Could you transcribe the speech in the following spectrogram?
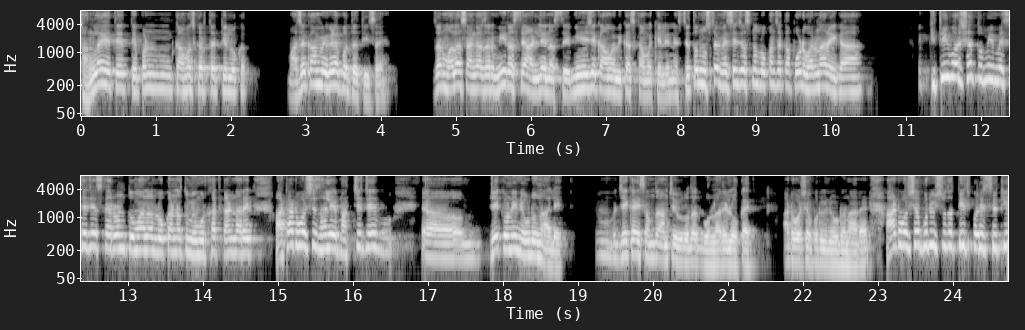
चांगलं आहे ते ते पण कामच करतायत ते लोक. माझं काम वेगळ्या पद्धतीचं आहे. जर मला सांगा जर मी रस्ते आणले नसते मी हे जे कामं विकास कामं केले नसते तर नुसते मेसेजेसनं लोकांचं का पोट भरणार आहे का? किती वर्ष तुम्ही मेसेजेस करून तुम्हाला लोकांना तुम्ही मूर्खात काढणार आहेत? आठ आठ वर्ष झाले मागचे जे जे कोणी निवडून आले जे काही समजा आमच्या विरोधात बोलणारे लोक आहेत आठ वर्षापूर्वी निवडून आले आहेत आठ वर्षापूर्वी सुद्धा तीच परिस्थिती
